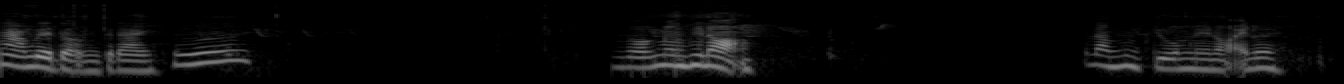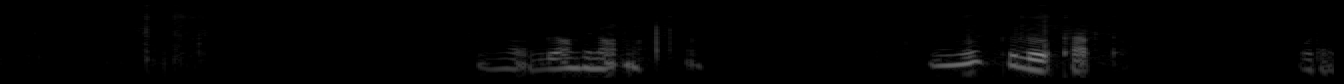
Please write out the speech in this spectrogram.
งามเลยดอกนี้ก็ไดเฮ้ยดอกหนึ่งพี่น้องกำลังจุ่มหน่อยๆเลยดอกเรื่องพี่น้องคือเหลือครับโอ้ได้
